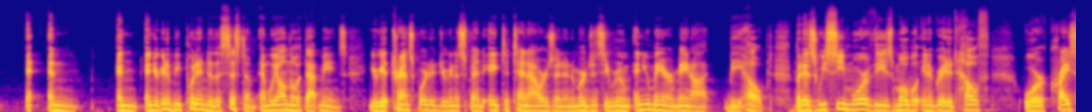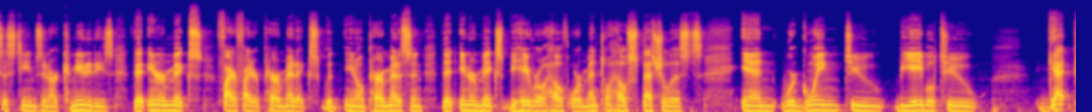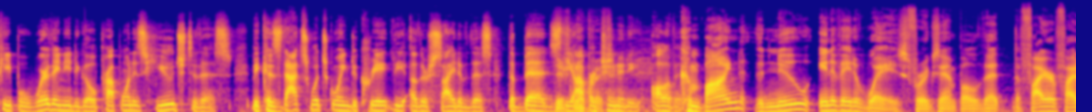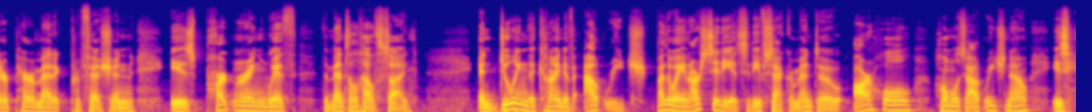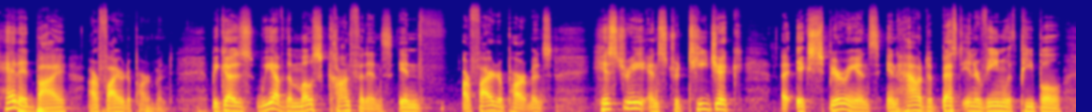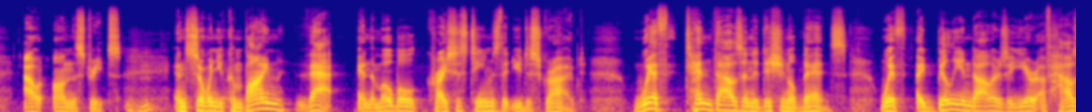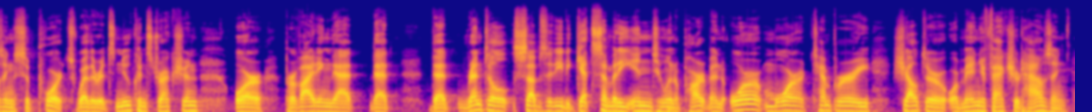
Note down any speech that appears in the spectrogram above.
and, and, and you're going to be put into the system. And we all know what that means. You get transported, you're going to spend eight to 10 hours in an emergency room, and you may or may not be helped. But as we see more of these mobile integrated health or crisis teams in our communities that intermix firefighter paramedics with you know paramedicine that intermix behavioral health or mental health specialists and we're going to be able to get people where they need to go. Prop 1 is huge to this because that's what's going to create the other side of this the beds, There's the no opportunity, question. all of it. Combined the new innovative ways, for example, that the firefighter paramedic profession is partnering with the mental health side and doing the kind of outreach. By the way, in our city, at City of Sacramento, our whole homeless outreach now is headed by our fire department because we have the most confidence in our fire department's history and strategic uh, experience in how to best intervene with people out on the streets. Mm-hmm. And so when you combine that and the mobile crisis teams that you described, with 10,000 additional beds, with a billion dollars a year of housing supports, whether it's new construction or providing that, that, that rental subsidy to get somebody into an apartment or more temporary shelter or manufactured housing.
